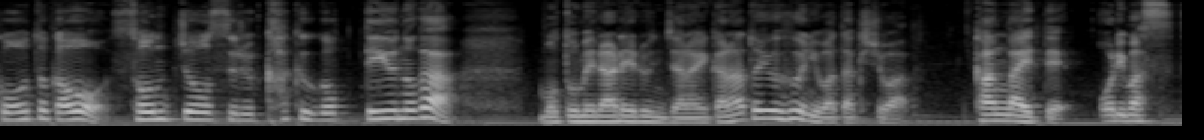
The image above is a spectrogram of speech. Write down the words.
考とかを尊重する覚悟っていうのが求められるんじゃないかなというふうに私は考えております。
